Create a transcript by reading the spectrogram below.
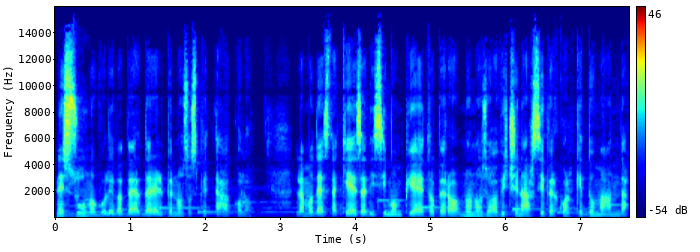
Nessuno voleva perdere il penoso spettacolo. La modesta chiesa di Simon Pietro però non osò avvicinarsi per qualche domanda.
